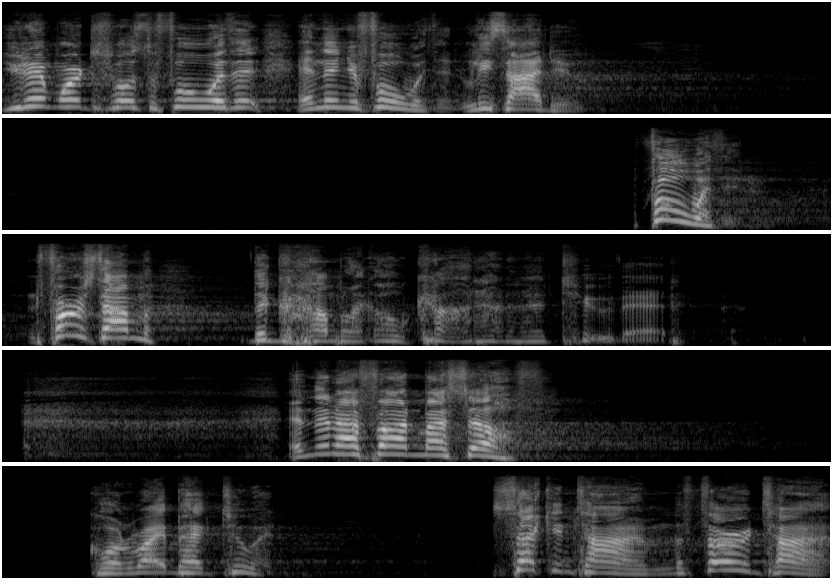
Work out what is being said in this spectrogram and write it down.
you didn't weren't supposed to fool with it, and then you're fool with it. At least I do. Fool with it. First time, the, I'm like, oh God, how did I do that? And then I find myself going right back to it. Second time, the third time,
